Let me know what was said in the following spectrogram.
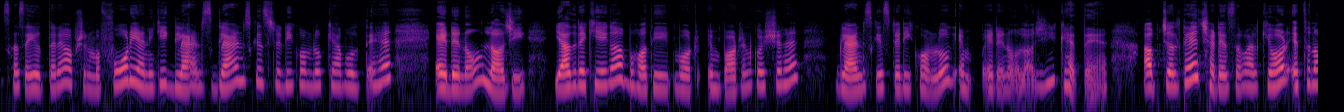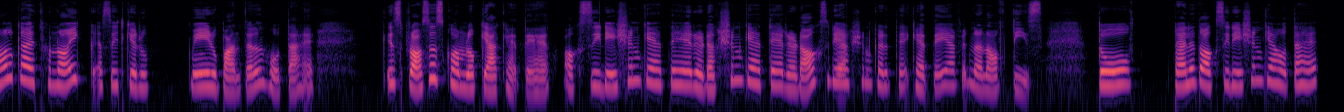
इसका सही उत्तर है ऑप्शन नंबर फोर, यानी कि ग्लैंड्स। ग्लैंड्स के स्टडी को हम लोग क्या बोलते हैं? एडेनोलॉजी। याद रखिएगा, बहुत ही इंपॉर्टेंट क्वेश्चन है। ग्लैंड्स के स्टडी को हम लोग एडेनोलॉजी कहते हैं। अब चलते हैं छठे सवाल की ओर। एथेनॉल का एथेनोइक एसिड के रूप में रूपांतरण होता है। इस प्रोसेस को हम लोग क्या कहते हैं? ऑक्सीडेशन कहते हैं रिडक्शन कहते हैं रेडॉक्स रिएक्शन करते कहते हैं या फिर नन ऑफ़ दीज तो पहले तो ऑक्सीडेशन क्या होता है?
